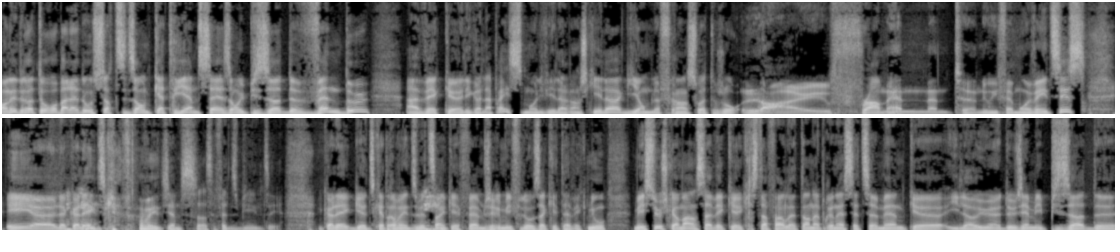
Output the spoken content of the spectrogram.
On est de retour au balado sortie de zone quatrième saison épisode 22 avec euh, les gars de la presse, Simon Olivier Larange qui est là, Guillaume Lefrançois toujours live from Edmonton où il fait moins 26 et euh, le collègue du 80 j'aime ça, ça fait du bien de dire. Le collègue du 98.5 FM, Jérémy Filosa qui est avec nous. Messieurs, je commence avec euh, Christopher Letton. On apprenait cette semaine qu'il a eu un deuxième épisode euh,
